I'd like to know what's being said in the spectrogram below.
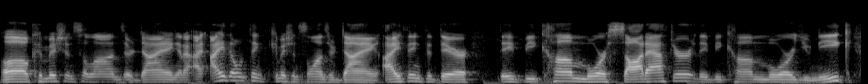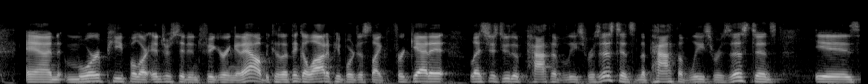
oh, commission salons are dying. And I, I don't think commission salons are dying. I think that they're they've become more sought after, they've become more unique, and more people are interested in figuring it out because I think a lot of people are just like, forget it, let's just do the path of least resistance. And the path of least resistance is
